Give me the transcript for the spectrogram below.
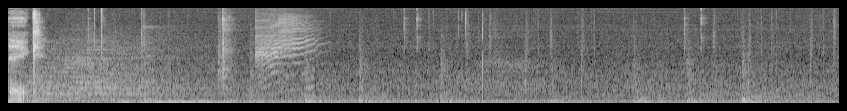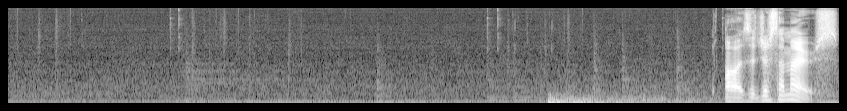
Sake. Oh, is it just a mouse?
